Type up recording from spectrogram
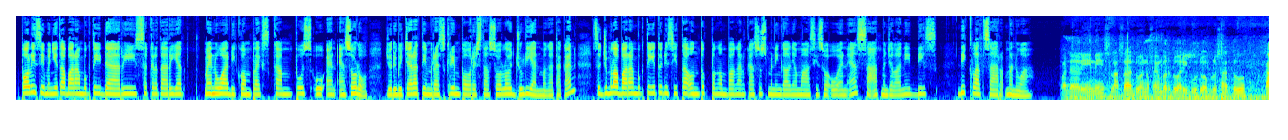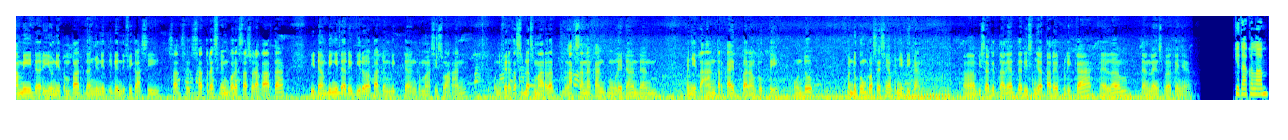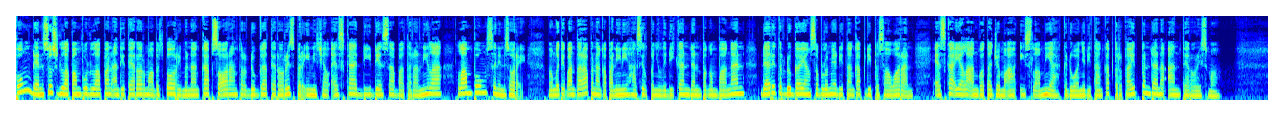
Polisi menyita barang bukti dari Sekretariat Menua di Kompleks Kampus UNS Solo. Juri bicara tim Reskrim Polresta Solo, Julian, mengatakan sejumlah barang bukti itu disita untuk pengembangan kasus meninggalnya mahasiswa UNS saat menjalani dis di Klatsar Menua. Pada hari ini, Selasa 2 November 2021, kami dari Unit 4 dan Unit Identifikasi Satreskrim Polresta Surakarta didampingi dari Biro Akademik dan Kemahasiswaan Universitas 11 Maret melaksanakan penggeledahan dan penyitaan terkait barang bukti untuk mendukung prosesnya penyidikan. Uh, bisa kita lihat dari senjata replika, helm, dan lain sebagainya. Kita ke Lampung, Densus 88 Anti Teror Mabes Polri menangkap seorang terduga teroris berinisial SK di Desa Bataranila, Lampung, Senin sore. Mengutip antara penangkapan ini hasil penyelidikan dan pengembangan dari terduga yang sebelumnya ditangkap di Pesawaran. SK ialah anggota jemaah Islamiyah, keduanya ditangkap terkait pendanaan terorisme.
